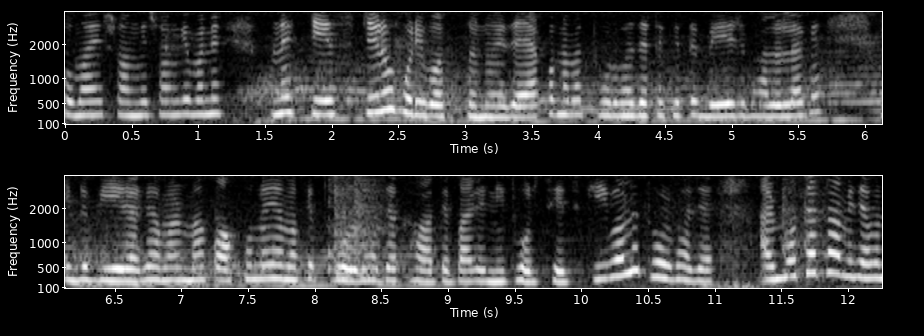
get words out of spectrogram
সময়ের সঙ্গে সঙ্গে মানে মানে টেস্টেরও পরিবর্তন হয়ে যায়। এখন আমার থোর ভাজাটা খেতে বেশ ভালো লাগে। কিন্তু বিয়ের আগে আমার মা কখনোই আমাকে থোর ভাজা খাওয়াতে পারেনি। থোর সেচ কী বলো থোর ভাজা? আর মোচাটা আমি যেমন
